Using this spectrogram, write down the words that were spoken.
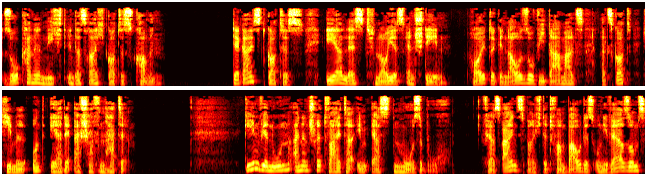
so kann er nicht in das Reich Gottes kommen. Der Geist Gottes, er lässt Neues entstehen, heute genauso wie damals, als Gott Himmel und Erde erschaffen hatte. Gehen wir nun einen Schritt weiter im ersten Mosebuch. Vers 1 berichtet vom Bau des Universums,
